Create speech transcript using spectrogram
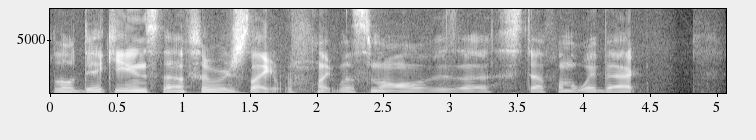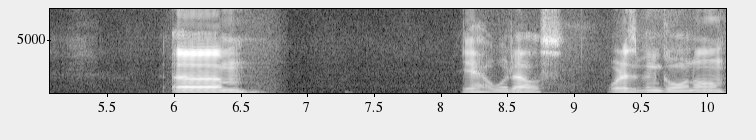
Little Dicky and stuff, so we were just like like listening to all of his uh, stuff on the way back. Um, yeah. What else? What has been going on?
